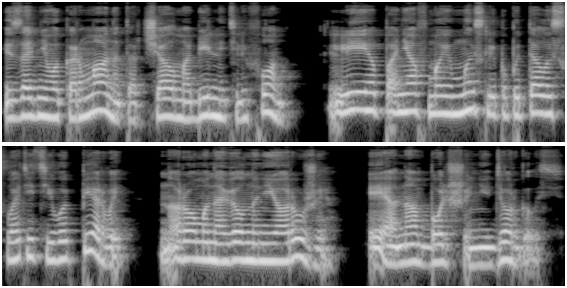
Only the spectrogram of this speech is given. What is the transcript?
Из заднего кармана торчал мобильный телефон. Лия, поняв мои мысли, попыталась схватить его первой, но Рома навел на нее оружие, и она больше не дергалась.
